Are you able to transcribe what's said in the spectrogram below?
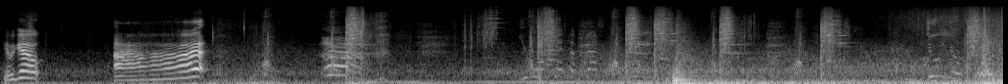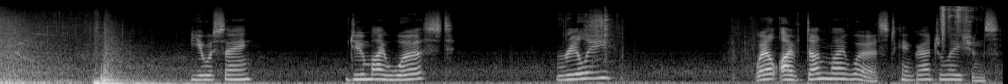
Here we go. Ah! You won't get the best of me. Do your You were saying? Do my worst? Really? Well, I've done my worst. Congratulations.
